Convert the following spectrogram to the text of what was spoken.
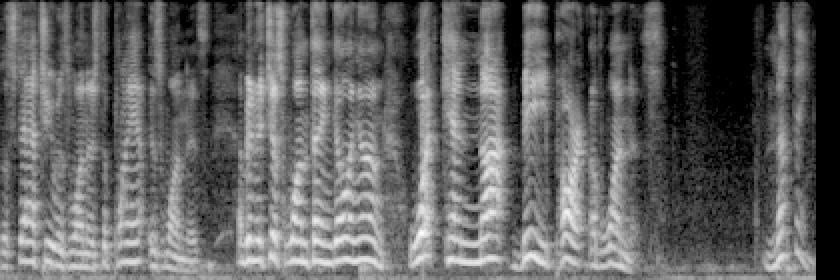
The statue is oneness. The plant is oneness. I mean, it's just one thing going on. What cannot be part of oneness? Nothing.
